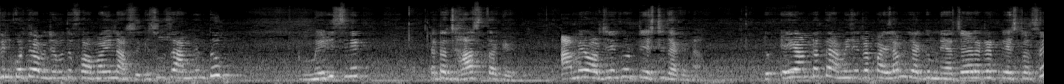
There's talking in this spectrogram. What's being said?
ফিল করতে পারবেন যেহেতু ফরমালিন আছে। কিছু কিছু আম কিন্তু মেডিসিনের একটা ঝাঁজ থাকে। আমের অরিজিনাল কোনো টেস্টই থাকে না। তো এই আমটাতে আমি যেটা পাইলাম যে একদম ন্যাচারাল একটা টেস্ট আছে।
